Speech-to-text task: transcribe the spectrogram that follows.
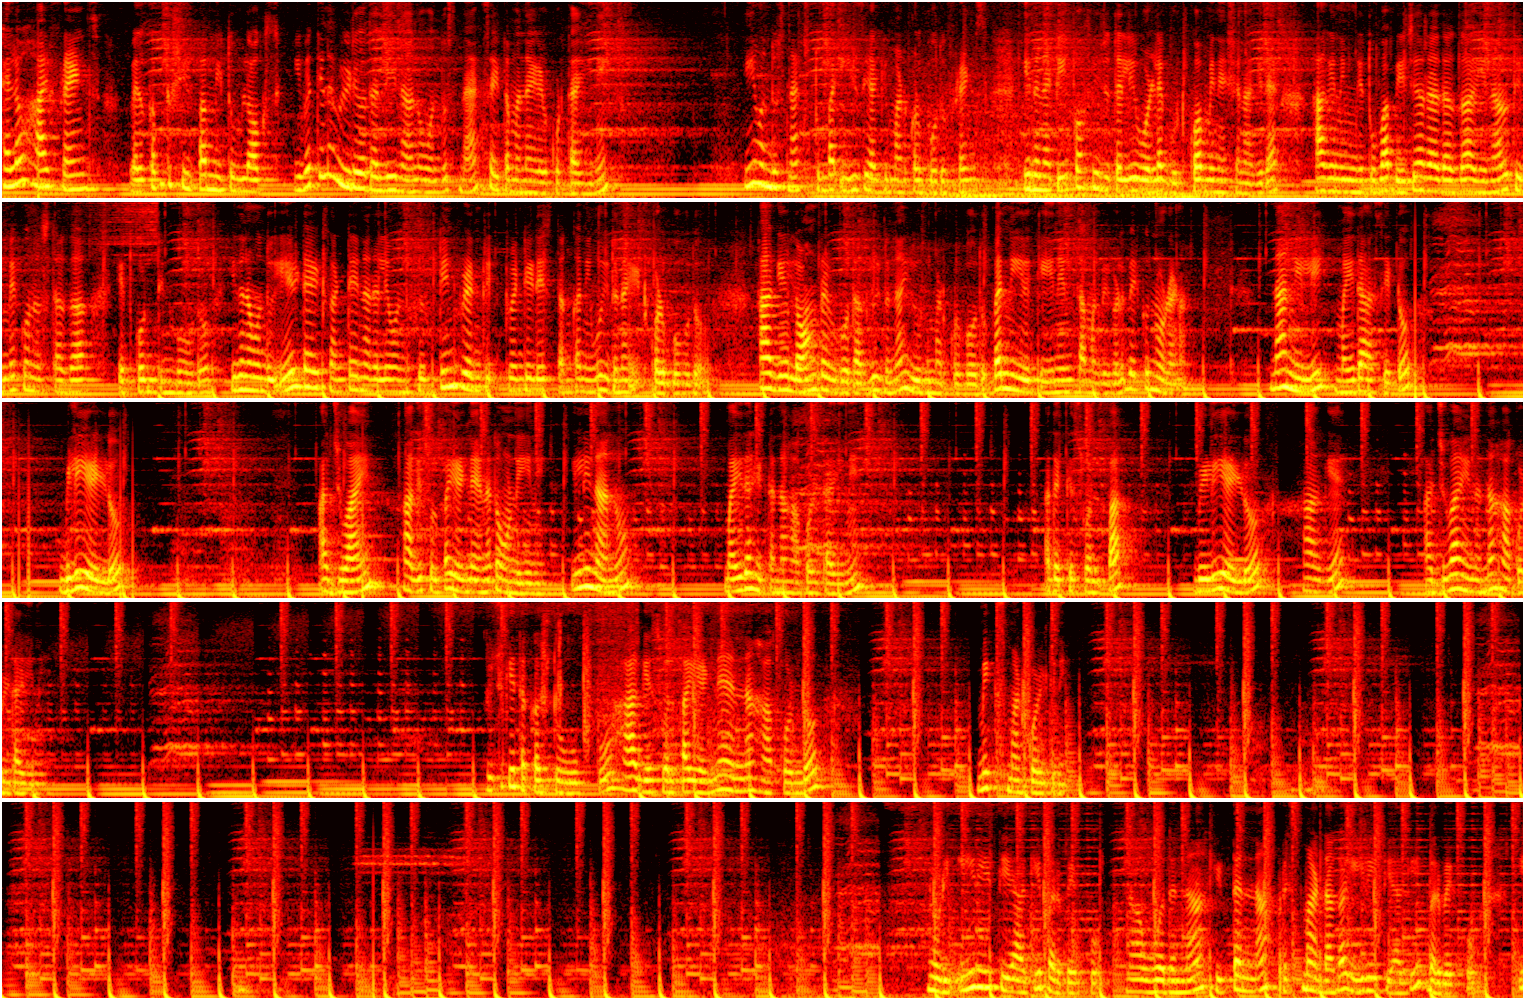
Hello hi friends welcome to Shilpa Meethu vlogs ಇವತ್ತಿನ ವಿಡಿಯೋದಲ್ಲಿ ನಾನು ಒಂದು ಸ್ನ್ಯಾಕ್ಸ್ ಐಟಮನ್ನು ಹೇಳ್ಕೊಡ್ತಾ ಇದ್ದೀನಿ. ಈ ಒಂದು ಸ್ನ್ಯಾಕ್ಸ್ ತುಂಬ ಈಸಿಯಾಗಿ ಮಾಡ್ಕೊಳ್ಬೋದು ಫ್ರೆಂಡ್ಸ್ ಇದನ್ನು ಟೀ ಕಾಫಿ ಜೊತೆಲಿ ಒಳ್ಳೆ ಗುಡ್ ಕಾಂಬಿನೇಷನ್ ಆಗಿದೆ. ಹಾಗೆ ನಿಮಗೆ ತುಂಬ ಬೇಜಾರಾದಾಗ, ಏನಾದರೂ ತಿನ್ನಬೇಕು ಅನ್ನಿಸ್ದಾಗ ಎತ್ಕೊಂಡು ತಿನ್ಬೋದು ಇದನ್ನು ಒಂದು ಏರ್ ಡೈಟ್ ಕಂಟೈನರಲ್ಲಿ ಒಂದು ಫಿಫ್ಟೀನ್ ಟ್ವೆಂಟಿ ಟ್ವೆಂಟಿ ಡೇಸ್ ತನಕ ನೀವು ಇದನ್ನು ಇಟ್ಕೊಳ್ಬಹುದು. ಹಾಗೆ ಲಾಂಗ್ ಡ್ರೈವ್ಗೆ ಹೋದಾಗಲೂ ಇದನ್ನು ಯೂಸ್ ಮಾಡ್ಕೊಳ್ಬೋದು ಬನ್ನಿ, ಇದಕ್ಕೆ ಏನೇನು ಸಾಮಗ್ರಿಗಳು ಬೇಕು ನೋಡೋಣ. ನಾನಿಲ್ಲಿ ಮೈದಾ ಹಸಿಟ್ಟು ಬಿಳಿ ಎಳ್ಳು ಅಜ್ವಾಯಿನ್ ಹಾಗೆ ಸ್ವಲ್ಪ ಎಣ್ಣೆಯನ್ನು ತೊಗೊಂಡಿದ್ದೀನಿ. ಇಲ್ಲಿ ನಾನು ಮೈದಾ ಹಿಟ್ಟನ್ನು ಹಾಕೊಳ್ತಾ ಇದ್ದೀನಿ. ಅದಕ್ಕೆ ಸ್ವಲ್ಪ ಬಿಳಿ ಎಳ್ಳು, ಹಾಗೆ ಅಜ್ವಾಯಿನನ್ನು ಹಾಕೊಳ್ತಾ ಇದ್ದೀನಿ. ರುಚಿಗೆ ತಕ್ಕಷ್ಟು ಉಪ್ಪು, ಹಾಗೆ ಸ್ವಲ್ಪ ಎಣ್ಣೆಯನ್ನು ಹಾಕ್ಕೊಂಡು ಮಿಕ್ಸ್ ಮಾಡ್ಕೊಳ್ತೀನಿ. ನೋಡಿ, ಈ ರೀತಿಯಾಗಿ ಬರಬೇಕು. ನಾವು ಅದನ್ನು ಹಿಟ್ಟನ್ನು ಪ್ರೆಸ್ ಮಾಡಿದಾಗ ಈ ರೀತಿಯಾಗಿ ಬರಬೇಕು.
